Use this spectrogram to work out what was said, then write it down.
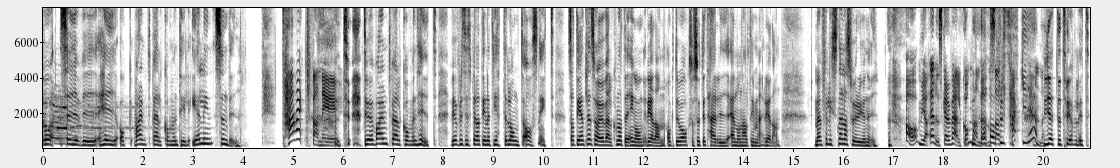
Då säger vi hej och varmt välkommen till Elin Sundin. Tack Fanny! Du, du är varmt välkommen hit. Vi har precis spelat in ett jättelångt avsnitt. Så att egentligen så har jag välkomnat dig en gång redan och du har också suttit här i en och en halv timme redan. Men för lyssnarna så är du ju ny. Ja, men jag älskar välkomnanden. Så tack igen! Jättetrevligt.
